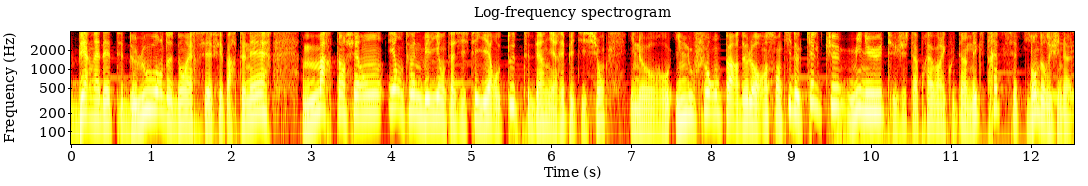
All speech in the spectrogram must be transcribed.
Bernadette de Lourdes dont RCF est partenaire. Martin Ferron et Antoine Bélier ont assisté hier aux toutes dernières répétitions. Ils nous, feront part de leur ressenti de quelques minutes juste après avoir écouté un extrait de cette bande originale.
